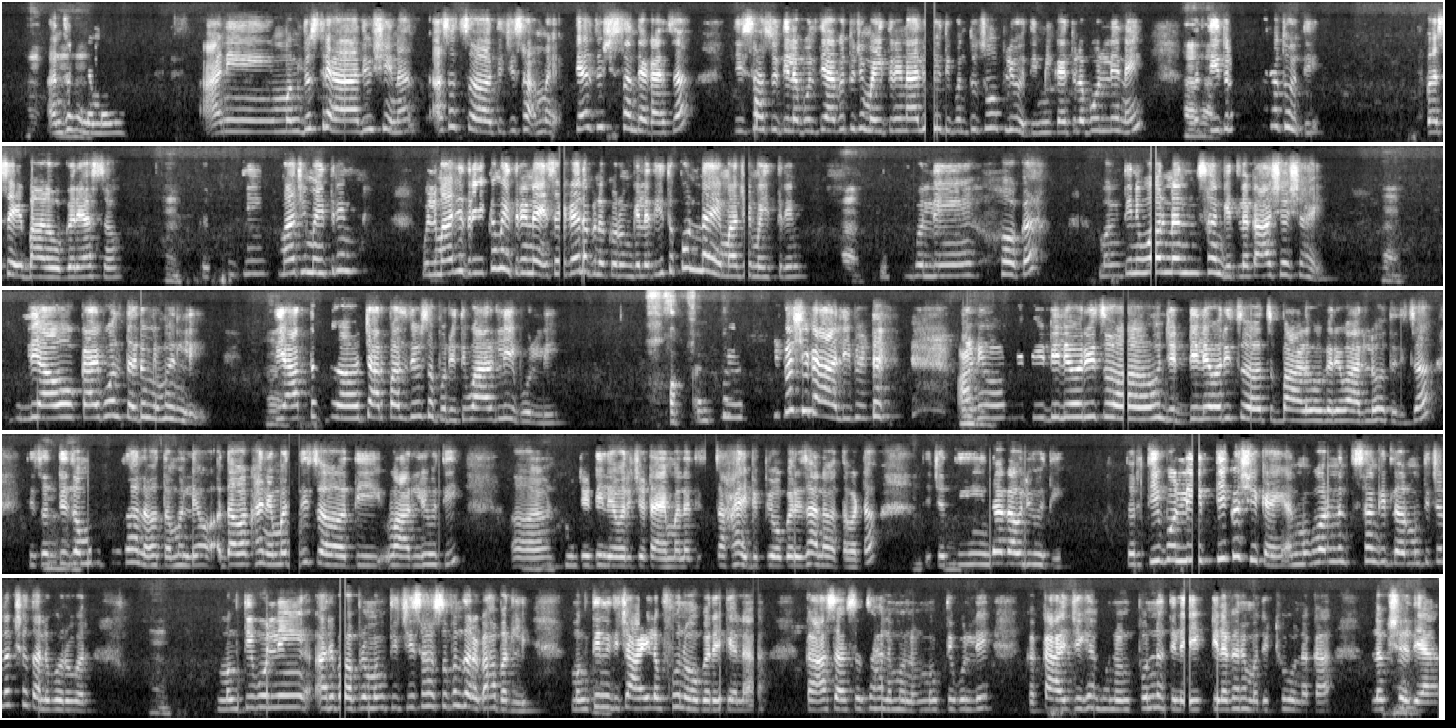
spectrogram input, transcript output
आणि झालं मग आणि मग दुसऱ्या दिवशी ना असंच तिची त्याच दिवशी संध्याकाळचा ती सासू तिला बोलते अगं तुझी मैत्रीण आली होती पण तू झोपली होती मी काय तुला बोलले नाही तर. ती तुला होती कसं आहे बाळ वगैरे असं माझी मैत्रीण बोलली माझी तर एक मैत्रीण आहे सगळ्या लग्न करून गेल्यात इथं कोण नाही माझी मैत्रीण. बोलली हो का मग तिने वर्णन सांगितलं का अशी अशी आहे. बोलली अहो काय बोलताय तुम्ही म्हणली. ती आता चार पाच दिवसापूर्वी ती वारली बोलली. ती- कशी काय आली भेटाय आणि ती डिलिव्हरीच म्हणजे डिलिव्हरीच बाळ वगैरे वारलं होतं तिचं. तिचं. तिचा मृत्यू झाला होता म्हणले दवाखान्यामध्येच ती वारली होती. म्हणजे डिलिव्हरीच्या टायमाला तिचा हाय बीपी वगैरे झाला होता वाटतं. त्याच्यात ती दगावली होती. तर ती बोलली ती कशी काय? आणि मग वर्णन सांगितल्यावर मग तिच्या लक्षात आलं बरोबर. मग ती बोलली अरे बापरे मग तिची सासू पण जरा घाबरली. मग तिने तिच्या आईला फोन वगैरे केला का असं असं झालं म्हणून. मग ती बोलली का काळजी घ्या म्हणून पुन्हा तिला एकटीला घरामध्ये ठेवू नका. लक्ष द्या.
